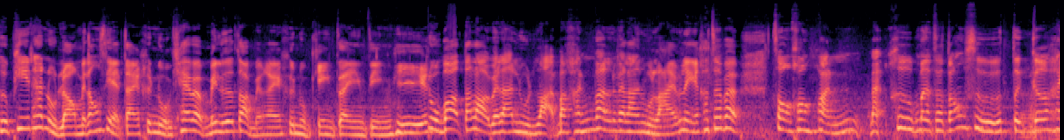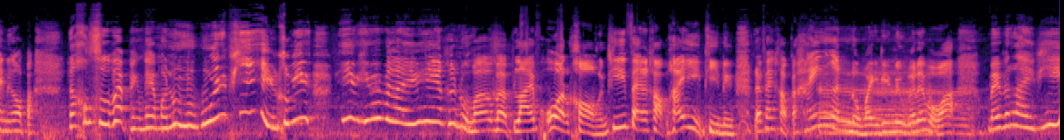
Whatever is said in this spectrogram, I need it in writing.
คือพี่ถ้าหนูลองไม่ต้องเสียใจคือหนูแค่แบบไม่รู้จะตอบยังไง คือหนูเกรงใจจริงๆพี่หนูบอกตลอดเวลาหนูไลฟ์บางครั้งเวลาหนูไลฟ์อะไรเงี้ยเขาจะแบบส่งของขวัญแบบคือมันจะต้องซื้อสติ๊กเกอร์ให้นึกออกปะแล้วเขาซื้อแบบแพงๆมาหนูอุ้ยพี่คือพี่ หนูมาแบบไลฟ์อวดของที่แฟนคลับให้อีกทีหนึ่งแล้วแฟนคลับก็ให้เงินหนูมาอีกทีหนึ่งก็เลยบอกว่า ไม่เป็นไรพี่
